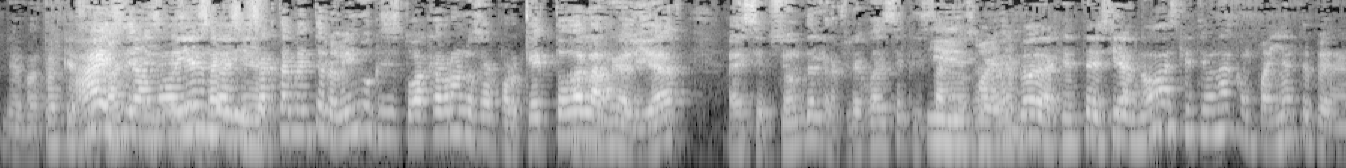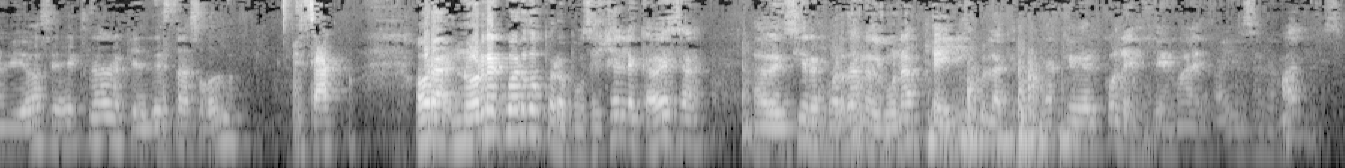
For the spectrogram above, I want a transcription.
Del vato que se Ah, es, está es- es- moviendo es y- exactamente lo mismo que dices tú, ah, cabrón. O sea, ¿por qué toda la realidad, a excepción del reflejo de ese cristal, Y no se por ve? ejemplo, la gente decía, no, es que tiene un acompañante, pero en el video se ve claro que él está solo. Exacto. Ahora, no recuerdo, pero pues échenle cabeza a ver si recuerdan alguna película que tenga que ver con el tema de fallos Matrix.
